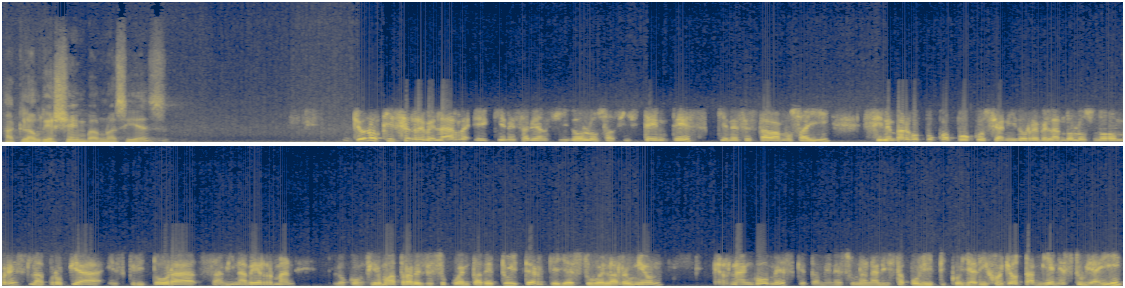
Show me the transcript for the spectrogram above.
a Claudia Sheinbaum, ¿no así es? Yo no quise revelar eh, quiénes habían sido los asistentes, quiénes estábamos ahí. Sin embargo, poco a poco se han ido revelando los nombres. La propia escritora Sabina Berman lo confirmó a través de su cuenta de Twitter, que ya estuvo en la reunión. Hernán Gómez, que también es un analista político, ya dijo yo también estuve ahí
